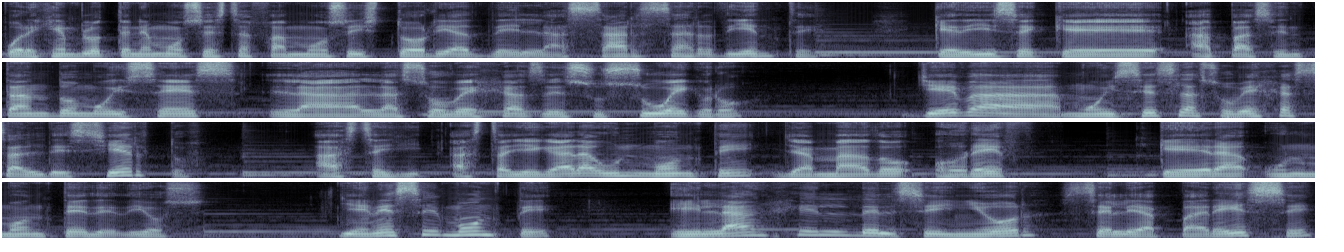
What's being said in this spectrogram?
Por ejemplo, tenemos esta famosa historia de la zarza ardiente, que dice que apacentando Moisés las ovejas de su suegro, lleva Moisés las ovejas al desierto hasta, hasta llegar a un monte llamado Oref, que era un monte de Dios. Y en ese monte el ángel del Señor se le aparece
